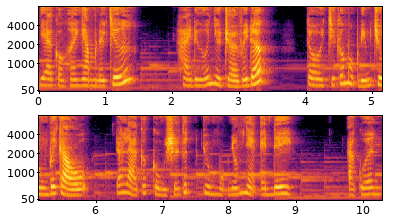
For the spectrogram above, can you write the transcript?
da còn hơi ngâm nữa chứ. Hai đứa như trời với đất. Tôi chỉ có một điểm chung với cậu, đó là có cùng sở thích chung một nhóm nhạc Andy À quên,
